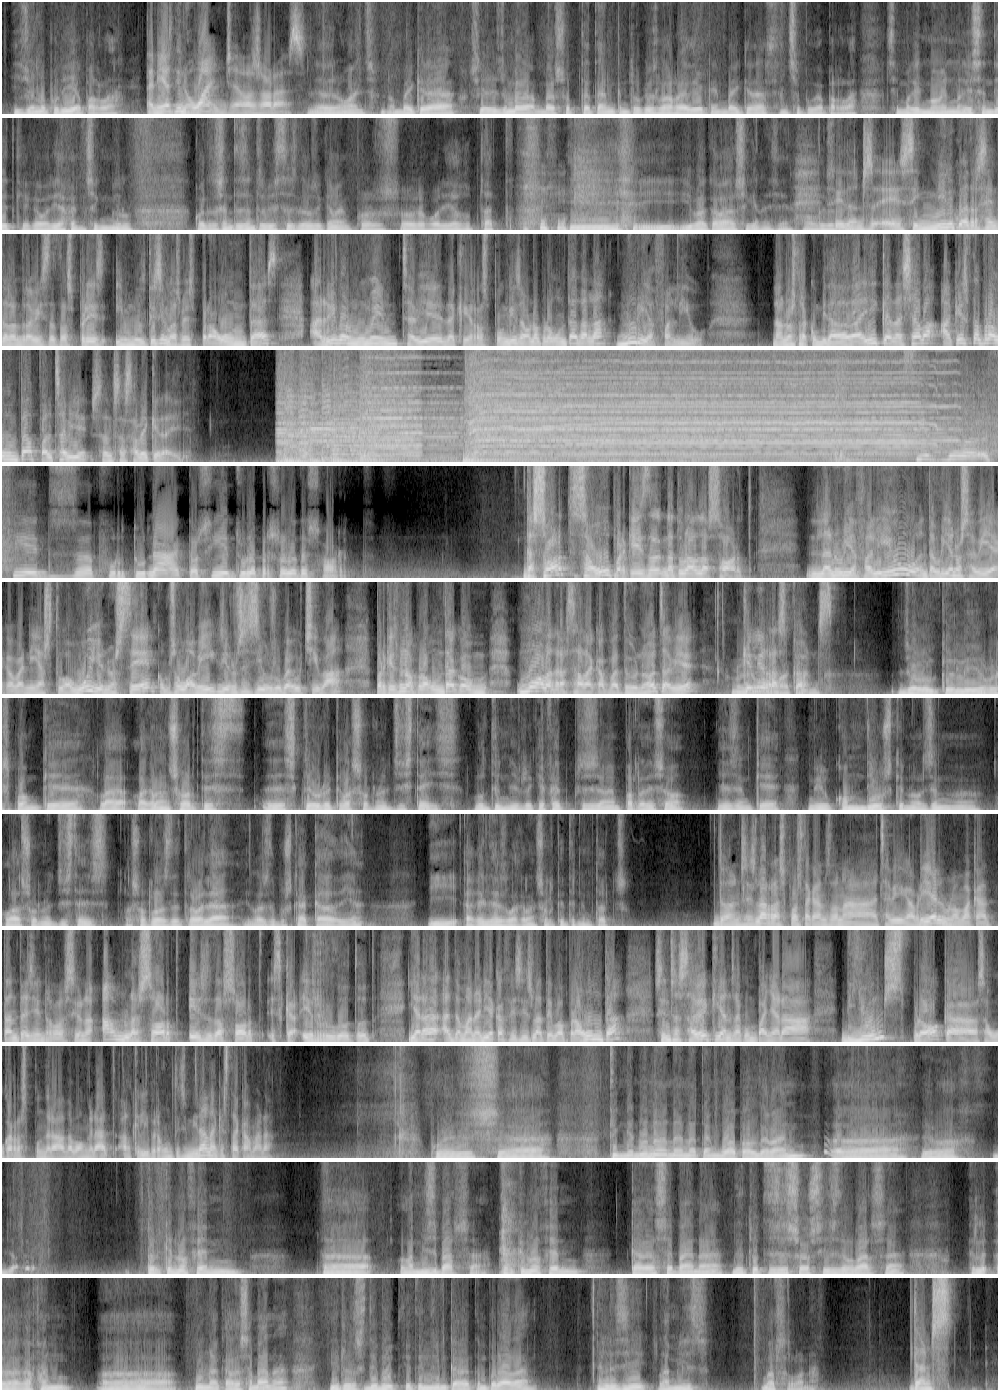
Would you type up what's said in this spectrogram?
i jo no podia parlar. Tenies 19 anys, aleshores. Tenia 19 anys. Em vaig quedar... O sigui, jo em va, em va sobtar tant que em truqués la ràdio que em vaig quedar sense poder parlar. Si en aquell moment m'haguessin dit que acabaria fent 5.400 entrevistes, lògicament pues, ho hauria adoptat. I, i, i va acabar siguent així. Sí, doncs eh, 5.400 entrevistes després i moltíssimes més preguntes, arriba el moment, Xavier, de que responguis a una pregunta de la Núria Feliu la nostra convidada d'ahir, que deixava aquesta pregunta pel Xavier sense saber què era ell. Si ets, eh, si ets afortunat o si ets una persona de sort? De sort, segur, perquè és natural de sort. La Núria Feliu, en teoria, no sabia que venies tu avui. Jo no sé, com sou amics, jo no sé si us ho veu xivar, perquè és una pregunta com molt adreçada cap a tu, no, Xavier? No Què li respons? Jo el que li responc que la, la gran sort és, és creure que la sort no existeix. L'últim llibre que he fet precisament parla d'això, i és en què diu, com dius que no, la, gent, la sort no existeix? La sort l'has de treballar i l'has de buscar cada dia, i aquella és la gran sort que tenim tots. Doncs és la resposta que ens dona Xavier Gabriel, un home que tanta gent relaciona amb la sort, és de sort, és que és rodó tot. I ara et demanaria que fessis la teva pregunta, sense saber qui ens acompanyarà dilluns, però que segur que respondrà de bon grat el que li preguntis mirant aquesta càmera. Pues, eh, tinguent una nena tan guapa al davant, eh, eh, per què no fem eh, la Miss Barça? Per què no fem cada setmana de totes els socis del Barça agafant eh, una cada setmana i dels 18 que tindrim cada temporada elegir la Miss Barcelona. Doncs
